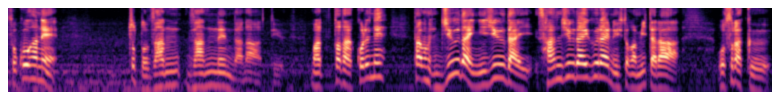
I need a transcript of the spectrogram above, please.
そこがねちょっと残残念だなっていう。まあただこれね多分10代20代30代ぐらいの人が見たらおそらく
